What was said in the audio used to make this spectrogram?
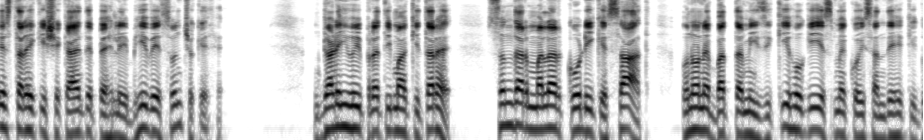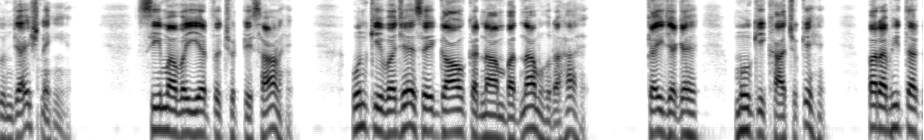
इस तरह की शिकायतें पहले भी वे सुन चुके थे। गढ़ी हुई प्रतिमा की तरह सुंदर मलर कोडी के साथ उन्होंने बदतमीजी की होगी, इसमें कोई संदेह की गुंजाइश नहीं है। सीमा वैयर तो छुट्टी साण है। उनकी वजह से गाँव का नाम बदनाम हो रहा है। कई जगह मुँह की खा चुके हैं, पर अभी तक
